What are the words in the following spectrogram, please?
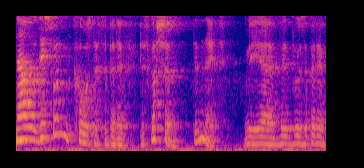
Now this one caused us a bit of discussion, didn't it? We uh, there was a bit of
